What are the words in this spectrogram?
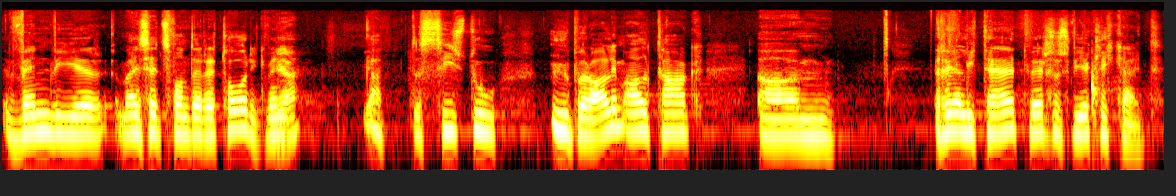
wenn wir, meinst du jetzt von der Rhetorik, wenn, Ja. ja. das siehst du überall im Alltag, ähm, Realität versus Wirklichkeit.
